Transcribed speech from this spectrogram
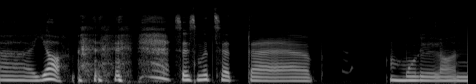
Äh,? jaa selles mõttes, et äh, mul on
